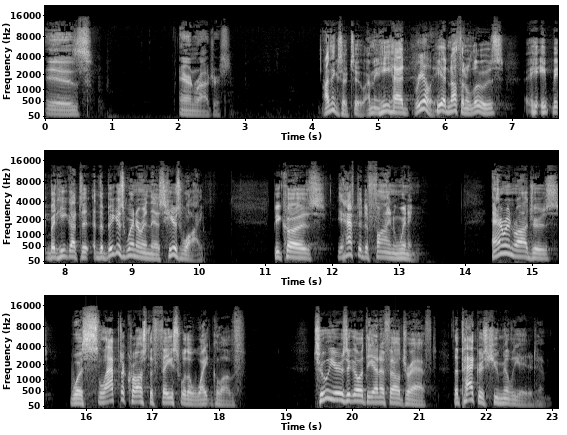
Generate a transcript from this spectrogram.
is Aaron Rodgers. I think so too. I mean, he had Really? he had nothing to lose, he, he- but he got to the biggest winner in this. Here's why: because you have to define winning. Aaron Rodgers was slapped across the face with a white glove. Two years ago at the NFL draft, the Packers humiliated him.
